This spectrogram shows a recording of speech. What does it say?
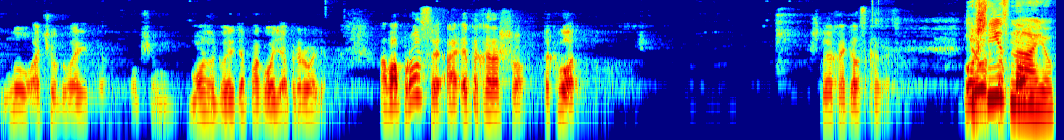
ну, а что говорить-то? В общем, можно говорить о погоде, о природе. А вопросы, а это хорошо. Так вот, что я хотел сказать? Уж Дело не знаю.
